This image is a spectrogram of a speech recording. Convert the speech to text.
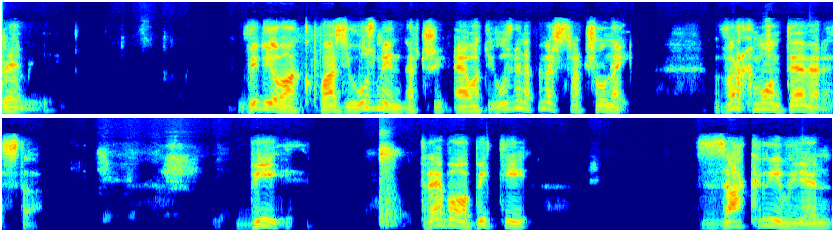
zemlji. Vidi ovako, pazi, uzmi, znači, evo ti, uzmi, na primjer, sračunaj. Vrh Mont Everesta bi trebao biti zakrivljen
